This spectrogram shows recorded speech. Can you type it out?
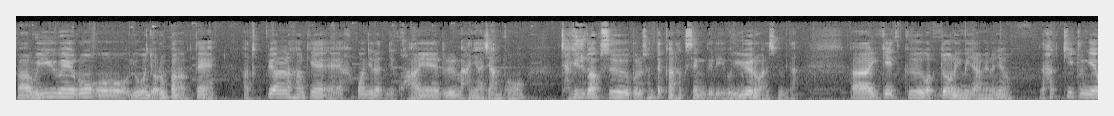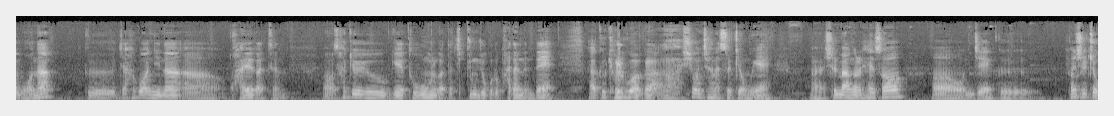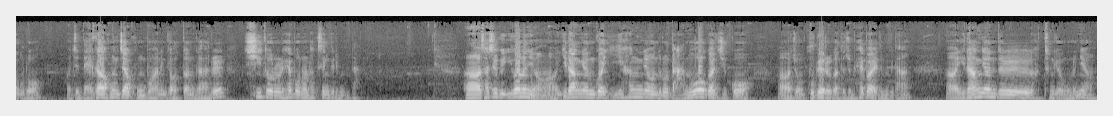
아, 의외로 어, 이번 여름 방학 때 아, 특별하게 학원이라든지 과외를 많이 하지 않고 자기주도 학습을 선택한 학생들이 의외로 많습니다. 아, 이게 그 어떤 의미냐면은요. 학기 중에 워낙 그 이제 학원이나 아, 과외 같은 어, 사교육의 도움을 갖다 집중적으로 받았는데 아, 그 결과가 아, 시원치 않았을 경우에 아, 실망을 해서 어, 이제 그 현실적으로 이제 내가 혼자 공부하는 게 어떤가를 시도를 해보는 학생들입니다. 어, 사실 그 이거는요 1학년과 2학년으로 나누어 가지고 어, 좀 구별을 갖다 좀 해봐야 됩니다. 어, 1학년들 같은 경우는요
